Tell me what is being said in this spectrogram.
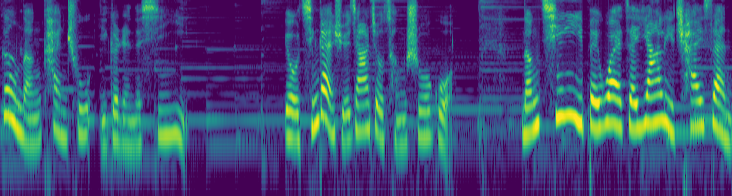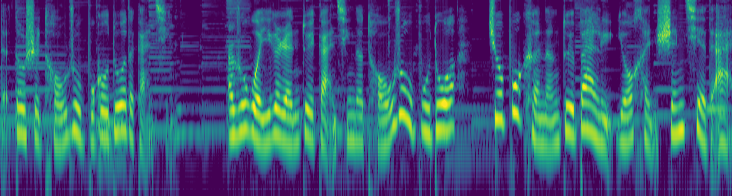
更能看出一个人的心意。有情感学家就曾说过，能轻易被外在压力拆散的，都是投入不够多的感情。而如果一个人对感情的投入不多，就不可能对伴侣有很深切的爱。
